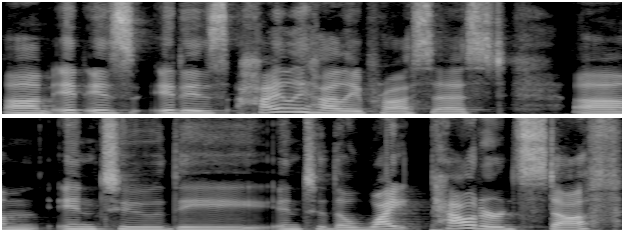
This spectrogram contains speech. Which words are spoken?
Um, it is it is highly highly processed um, into the into the white powdered stuff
